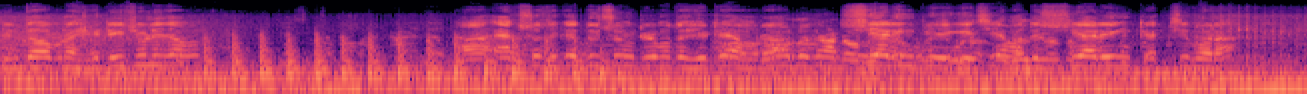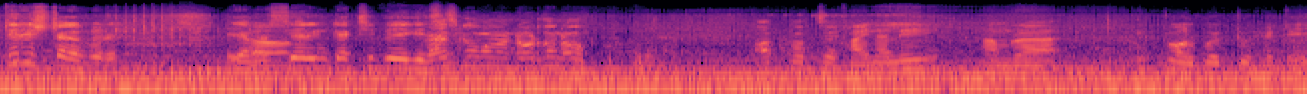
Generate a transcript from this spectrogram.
চিন্তা ভাবনা হেঁটেই চলে যাব। একশো থেকে দুশো মিটার মতো হেঁটে আমরা শেয়ারিং পেয়ে গেছি। আমাদের শেয়ারিং ট্যাক্সি ভাড়া তিরিশ টাকা করে। এই আমরা শেয়ারিং ট্যাক্সি পেয়ে গেছি? ফাইনালি আমরা একটু অল্প একটু হেঁটেই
